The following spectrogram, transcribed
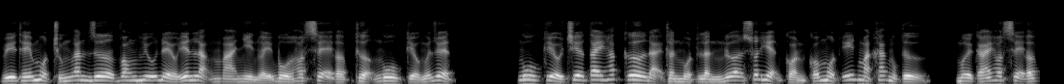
Vì thế một chúng ăn dưa vong hữu đều yên lặng mà nhìn ấy bù hot xệ ập thượng ngu kiểu Nguyễn Duyệt. Ngu kiểu chia tay hacker đại thần một lần nữa xuất hiện còn có một ít mặt khác mục từ, 10 cái hot xệ ập,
